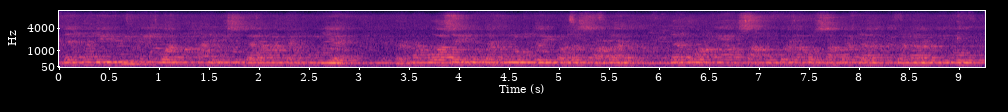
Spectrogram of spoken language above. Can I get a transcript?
dan menjadi segala macam ujian. Karena puasa itu tergolong daripada sabar dan orang yang sanggup berlaku sabar dalam kebenaran itu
